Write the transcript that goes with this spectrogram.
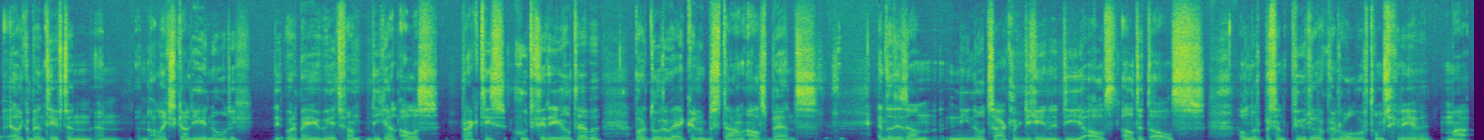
Elke band heeft een, een, een Alex Calier nodig, waarbij je weet van, die gaat alles praktisch goed geregeld hebben, waardoor wij kunnen bestaan als band. En dat is dan niet noodzakelijk degene die als, altijd als 100% pure rock'n'roll wordt omschreven, maar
